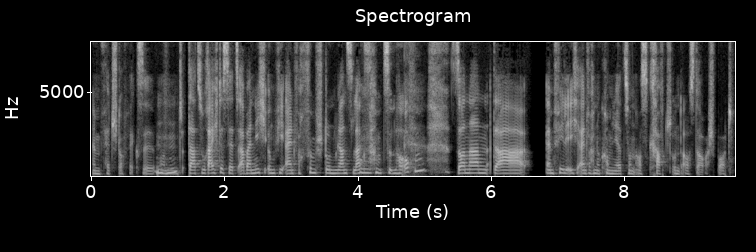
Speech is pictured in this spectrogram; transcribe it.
im Fettstoffwechsel. Mhm. Und dazu reicht es jetzt aber nicht, irgendwie einfach fünf Stunden ganz langsam zu laufen, sondern da empfehle ich einfach eine Kombination aus Kraft- und Ausdauersport.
